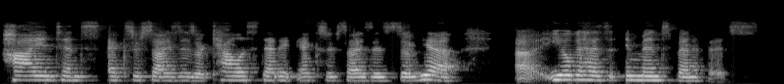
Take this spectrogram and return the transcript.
high intense exercises or calisthenic exercises. So yeah, uh, yoga has immense benefits.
